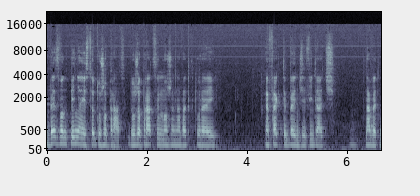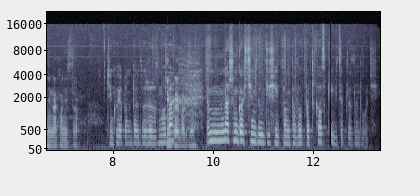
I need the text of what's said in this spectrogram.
bez wątpienia jest to dużo pracy. Dużo pracy może nawet, której efekty będzie widać nawet nie na koniec roku. Dziękuję panu bardzo za rozmowę. Dziękuję bardzo. Ym, Naszym gościem był dzisiaj pan Paweł Peczkowski, wiceprezydent Łodzi.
